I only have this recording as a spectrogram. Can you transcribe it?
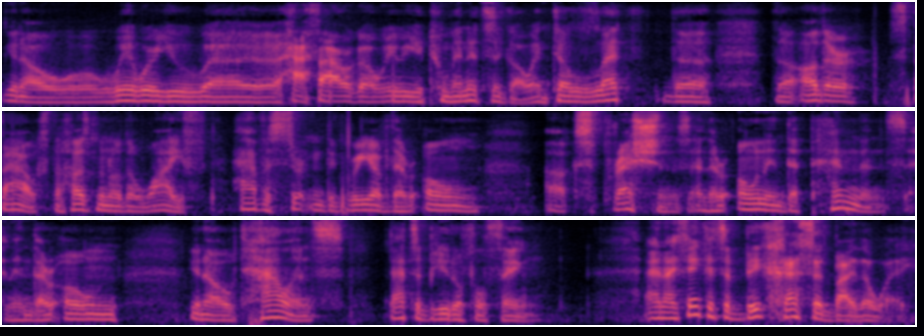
you know where were you uh, half hour ago? Where were you two minutes ago? And to let the the other spouse the husband or the wife have a certain degree of their own uh, expressions and their own independence and in their own you know talents that's a beautiful thing. And i think it's a big chesed by the way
